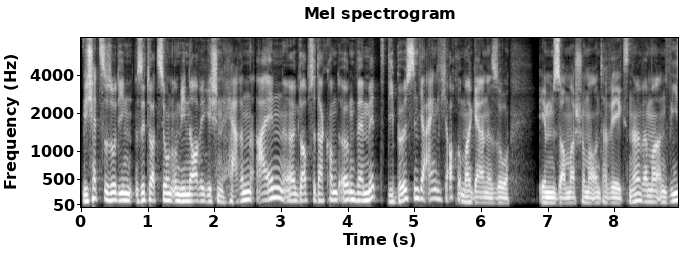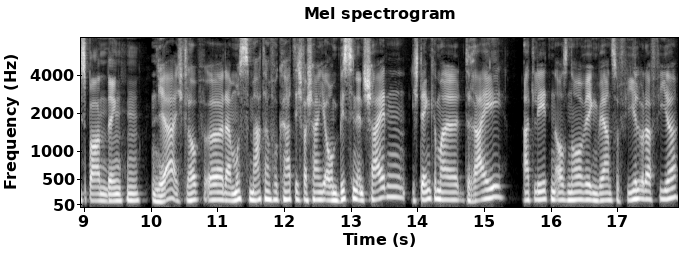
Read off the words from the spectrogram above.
Wie schätzt du so die Situation um die norwegischen Herren ein? Äh, glaubst du, da kommt irgendwer mit? Die Bös sind ja eigentlich auch immer gerne so im Sommer schon mal unterwegs, ne? Wenn wir an Wiesbaden denken. Ja, ich glaube, äh, da muss Martin Foucault sich wahrscheinlich auch ein bisschen entscheiden. Ich denke mal, drei Athleten aus Norwegen wären zu viel oder vier.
